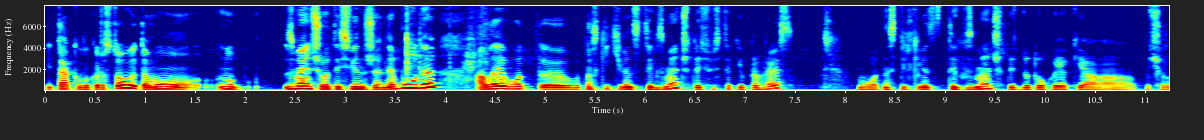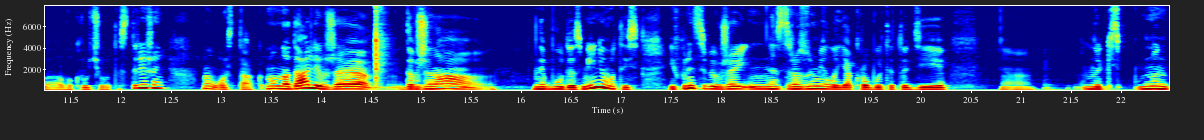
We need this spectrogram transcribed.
І так використовую, тому ну, зменшуватись він вже не буде. Але от, е, от наскільки він встиг зменшитись, ось такий прогрес. От, наскільки він встиг зменшитись до того, як я почала викручувати стрижень. Ну, ось так. Ну, надалі вже довжина не буде змінюватись, і, в принципі, вже не зрозуміло, як робити тоді е, ну, якісь ну,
